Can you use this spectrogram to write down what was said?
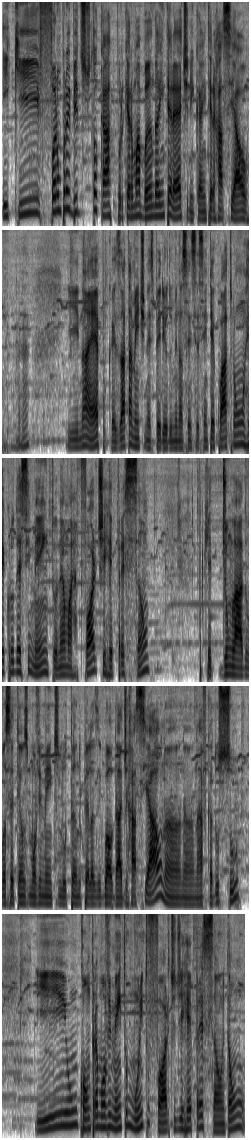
e que foram proibidos de tocar, porque era uma banda interétnica, interracial. Né? E na época, exatamente nesse período 1964, um recrudescimento, né? uma forte repressão, porque de um lado você tem os movimentos lutando pela igualdade racial na, na, na África do Sul, e um contramovimento muito forte de repressão. Então,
